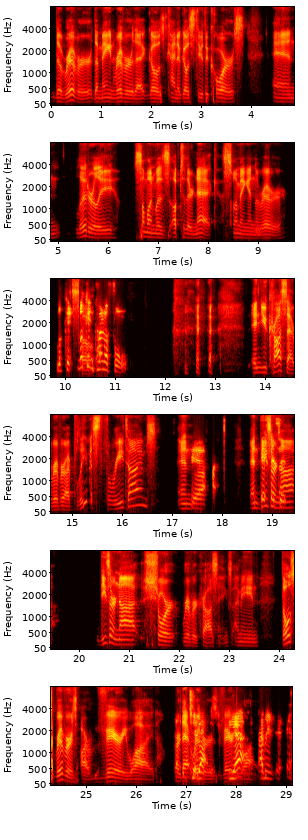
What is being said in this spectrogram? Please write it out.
the river, the main river that goes kind of goes through the course, and literally someone was up to their neck swimming in the river. Looking so, looking kind of full. and you cross that river, I believe it's three times. And yeah, and these are not a, these are not short river crossings. I mean, those rivers are very wide, or that river is very yeah, wide. I mean, eh,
